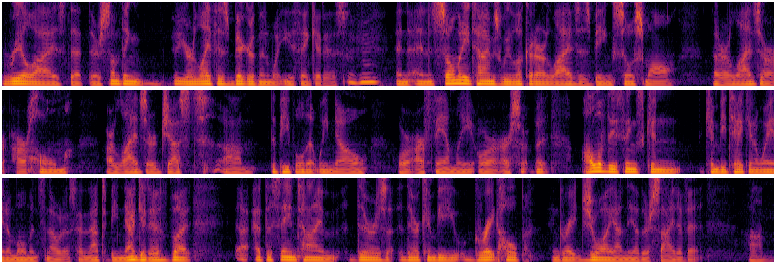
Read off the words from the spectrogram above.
realize that there's something your life is bigger than what you think it is. and and so many times we look at our lives as being so small that our lives are our home our lives are just um, the people that we know or our family or our but all of these things can can be taken away in a moment's notice. And not to be negative but uh, at the same time there's there can be great hope and great joy on the other side of it. Um,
